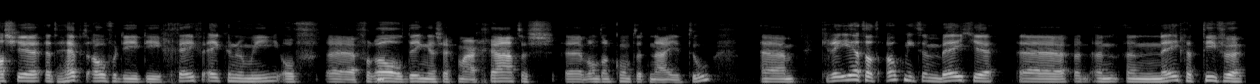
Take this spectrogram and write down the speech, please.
als je het hebt over die, die geef-economie, of uh, vooral dingen zeg maar gratis, uh, want dan komt het naar je toe, um, creëert dat ook niet een beetje uh, een, een, een negatieve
